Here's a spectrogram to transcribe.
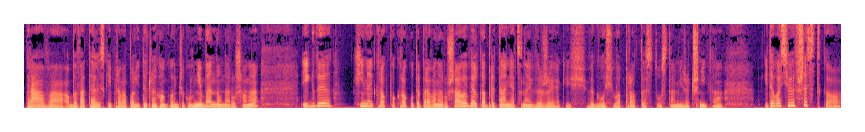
prawa obywatelskie, prawa polityczne Hongkończyków nie będą naruszone. I gdy Chiny krok po kroku te prawa naruszały. Wielka Brytania co najwyżej jakiś wygłosiła protest ustami rzecznika. I to właściwie wszystko.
